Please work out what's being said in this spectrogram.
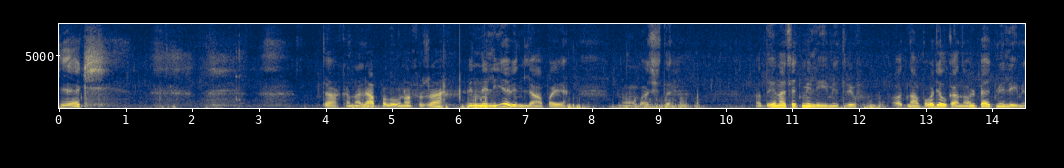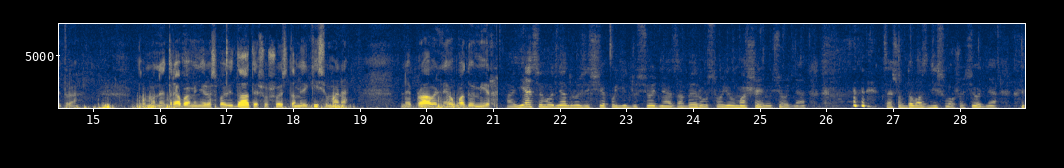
Так. Так, а наляпало у нас уже. Він не лє, він ляпає. О, бачите. 11 мм. Одна поділка 0,5 мм. Тому не треба мені розповідати, що щось там якийсь у мене неправильний опадомір. А я сьогодні, друзі, ще поїду сьогодні, заберу свою машину сьогодні. Це щоб до вас дійшло, що сьогодні.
